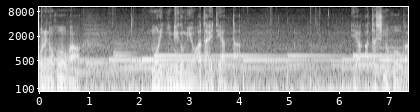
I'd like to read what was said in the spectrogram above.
俺の方が森に恵みを与えてやった。いや私の方が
